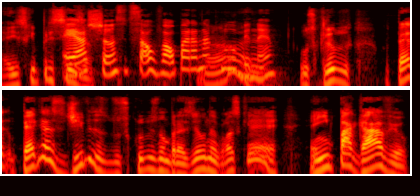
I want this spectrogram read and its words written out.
é isso que precisa. É a chance de salvar o Paraná Ah, Clube, né? Os clubes. Pega, pega as dívidas dos clubes no Brasil, um negócio que é, é impagável.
